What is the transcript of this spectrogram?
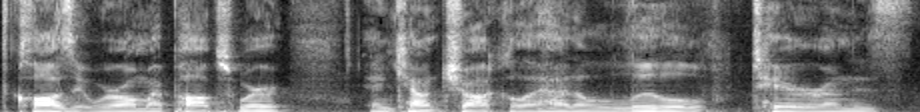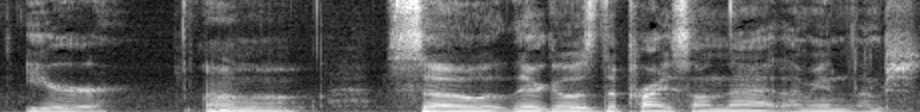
closet where all my pops were, and Count Chocula had a little tear on his ear. Mm. So there goes the price on that. I mean, I'm. Sh-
